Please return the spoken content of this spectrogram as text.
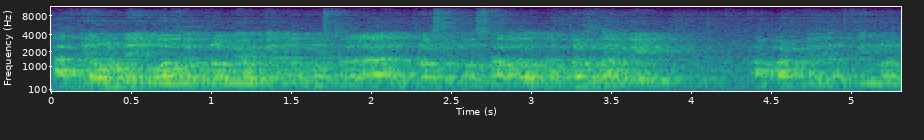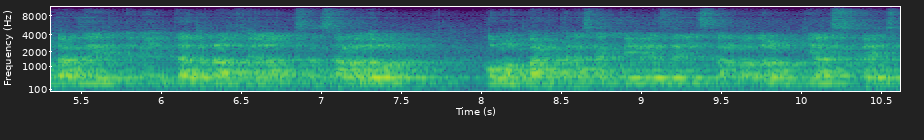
hacia un lenguaje propio que nos mostrará el próximo sábado 14 de abril, a partir de las 5 de la tarde, en el Teatro Nacional de San Salvador, como parte de las actividades del Salvador Jazz Fest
